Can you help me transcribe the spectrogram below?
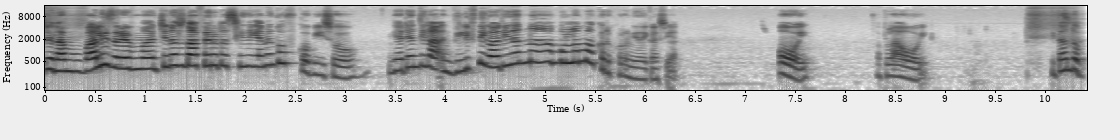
και να μου βάλεις ρεύμα και να σου τα φέρω τα σχέδια για να μην κόφω πίσω. Γιατί αντιλα... αντιλήφθηκα ότι ήταν ένα πολλά μακροχρόνια διαδικασία. Όχι. Απλά όχι. Ήταν το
